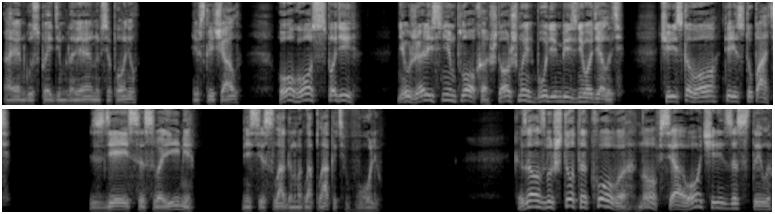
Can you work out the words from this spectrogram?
А Энгус Пэдди мгновенно все понял и вскричал «О, Господи! Неужели с ним плохо? Что ж мы будем без него делать?» через кого переступать. Здесь со своими миссис Лаган могла плакать в волю. Казалось бы, что такого, но вся очередь застыла.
